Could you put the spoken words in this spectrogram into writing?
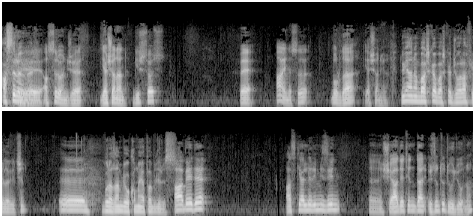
Asır e, asır önce yaşanan bir söz ve aynısı burada yaşanıyor. Dünyanın başka başka coğrafyaları için Ee, buradan bir okuma yapabiliriz. ABD askerlerimizin e, şehadetinden üzüntü duyduğunu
